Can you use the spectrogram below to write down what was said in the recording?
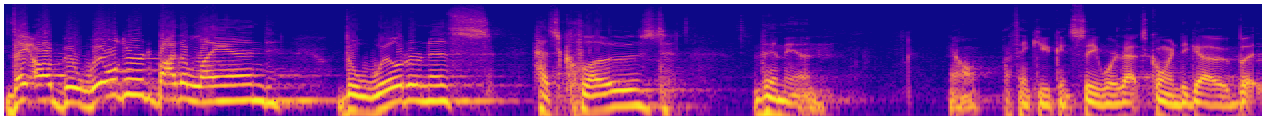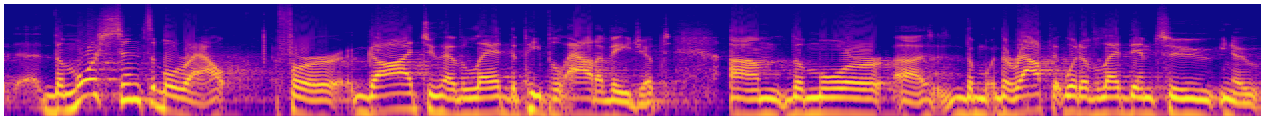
They are bewildered by the land, the wilderness has closed them in. Now, I think you can see where that's going to go. But the more sensible route for God to have led the people out of Egypt um, the more uh, the, the route that would have led them to you know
